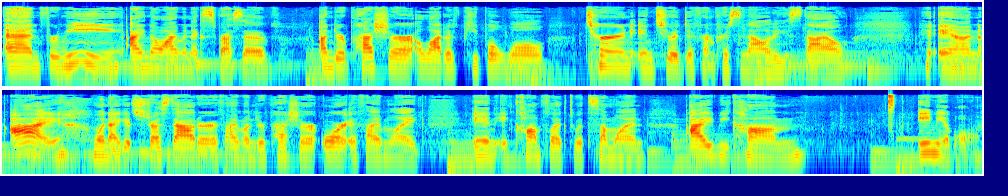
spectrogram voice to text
And for me, I know I'm an expressive. Under pressure, a lot of people will turn into a different personality style. And I, when I get stressed out or if I'm under pressure or if I'm like in a conflict with someone, I become amiable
